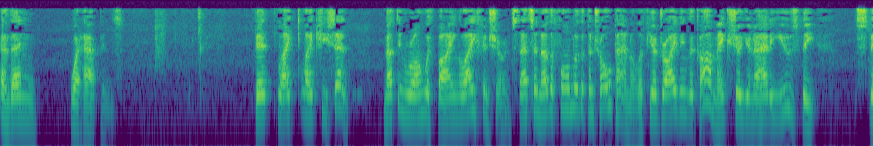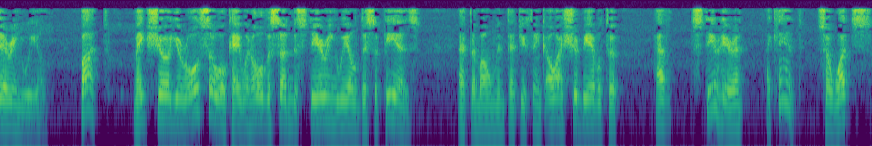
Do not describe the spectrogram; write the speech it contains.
And then what happens? That, like, like she said, nothing wrong with buying life insurance. That's another form of the control panel. If you're driving the car, make sure you know how to use the steering wheel. But make sure you're also okay when all of a sudden the steering wheel disappears at the moment that you think, oh, I should be able to have steer here and I can't. So what's,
